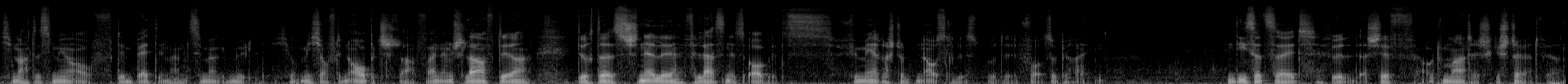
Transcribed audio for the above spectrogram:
Ich machte es mir auf dem Bett in meinem Zimmer gemütlich, um mich auf den Orbitschlaf, einem Schlaf, der durch das schnelle Verlassen des Orbits für mehrere Stunden ausgelöst wurde, vorzubereiten. In dieser Zeit würde das Schiff automatisch gesteuert werden.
